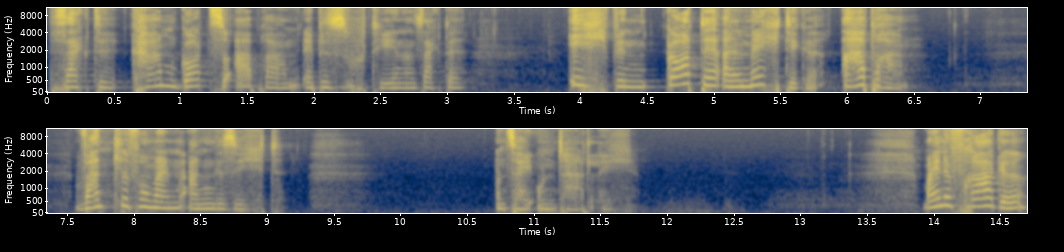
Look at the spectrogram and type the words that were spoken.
Da sagte, kam Gott zu Abraham, er besuchte ihn und sagte, ich bin Gott der Allmächtige, Abraham, wandle vor meinem Angesicht und sei untadelig. Meine Frage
